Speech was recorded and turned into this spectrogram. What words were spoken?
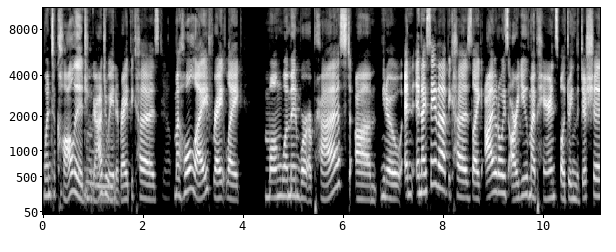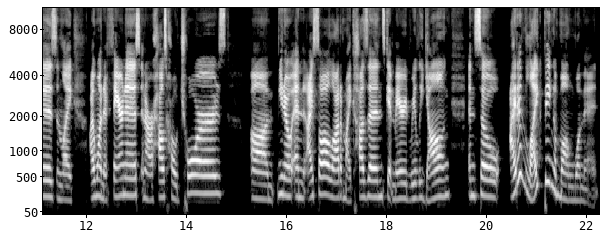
went to college and Mm. graduated, right? Because Yep. my whole life, right, like Hmong women were oppressed. Um, you know, and and I say that because like I would always argue with my parents about doing the dishes and like I wanted fairness in our household chores. Um, you know, and I saw a lot of my cousins get married really young. And so I didn't like being a Hmong woman,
